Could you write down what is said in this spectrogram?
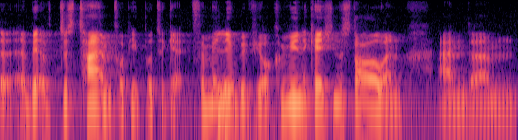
a, a, bit of just time for people to get familiar with your communication style and and um,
